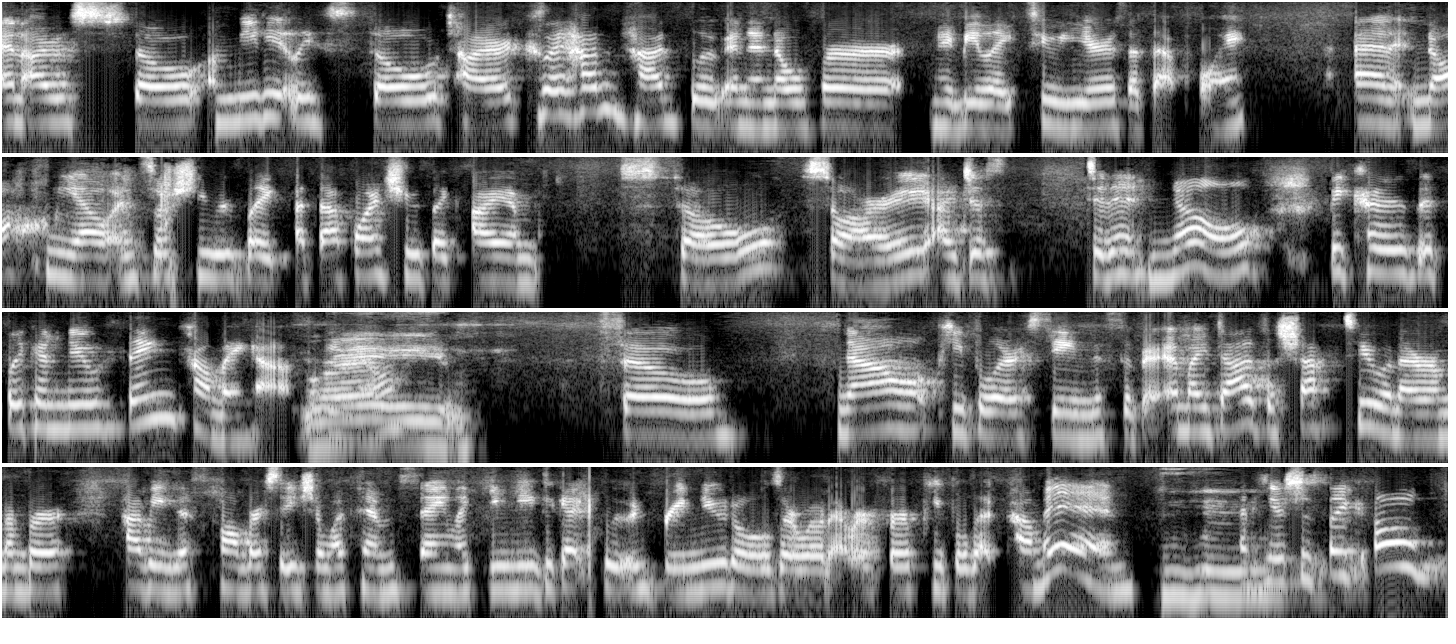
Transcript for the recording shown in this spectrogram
And I was so immediately so tired because I hadn't had gluten in over maybe like two years at that point. And it knocked me out. And so she was like, at that point, she was like, I am so sorry. I just didn't know because it's like a new thing coming up. Right. You know? So now people are seeing this and my dad's a chef too and i remember having this conversation with him saying like you need to get gluten-free noodles or whatever for people that come in mm-hmm. and he was just like oh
